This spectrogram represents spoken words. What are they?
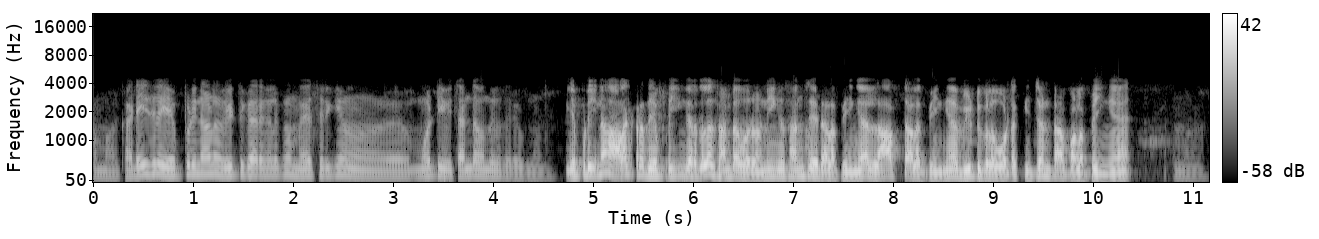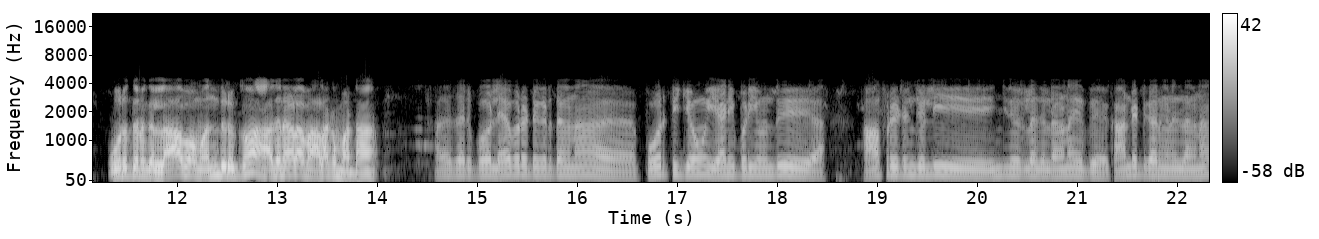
ஆமாம் கடைசியில் எப்படினாலும் வீட்டுக்காரங்களுக்கும் மேஸ்திரிக்கும் மோட்டிவ் சண்டை வந்துடும் சார் எப்படினாலும். எப்படின்னா அளக்குறது எப்படிங்கிறதுல சண்டை வரும். நீங்க சன்சைட் அளப்பீங்க லாஃப்ட் அளப்பீங்க வீட்டுக்குள்ள ஓட்ட கிச்சன் டாப் அளப்பீங்க ஒருத்தனுக்கு லாபம் வந்திருக்கும் அதனால அவன் அளக்க மாட்டான். அதான் சார் இப்போ லேபர் ரேட்டுக்கு எடுத்தாங்கன்னா போர்ட்டிக்கவும் ஏணிப்படியும் வந்து ஆஃப் ரேட்டுன்னு சொல்லி இன்ஜினியர்லாம் சொல்கிறாங்கன்னா இப்போ கான்ட்ராக்ட்காரங்க என்ன சொல்றாங்கன்னா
